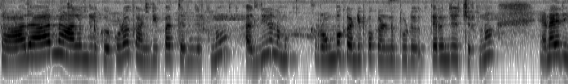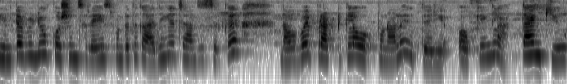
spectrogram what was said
சாதாரண ஆளுங்களுக்கு கூட கண்டிப்பாக தெரிஞ்சிருக்கணும். அதுலேயும் நமக்கு ரொம்ப கண்டிப்பாக கண்டுபிடி தெரிஞ்சு வச்சுருக்கணும். ஏன்னா இது இன்டர்வியூலையும் கொஷின்ஸ் ரைஸ் பண்ணுறதுக்கு அதிக சான்சஸ் இருக்குது நம்ம போய் ப்ராக்டிக்கலாக ஒர்க் பண்ணாலும் இது தெரியும். ஓகேங்களா தேங்க்யூ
